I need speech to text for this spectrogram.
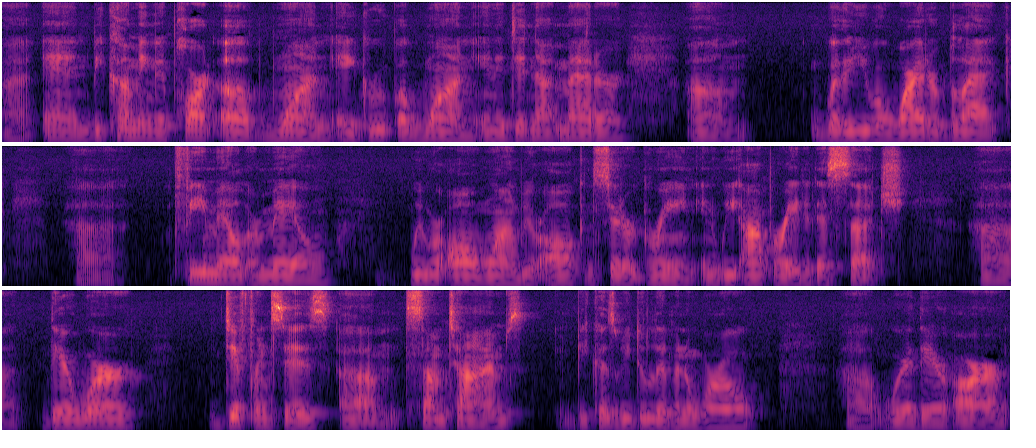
Uh, and becoming a part of one, a group of one, and it did not matter um, whether you were white or black, uh, female or male, we were all one. We were all considered green, and we operated as such. Uh, there were differences um, sometimes because we do live in a world uh, where there are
